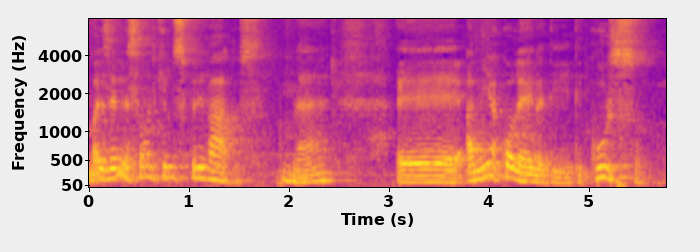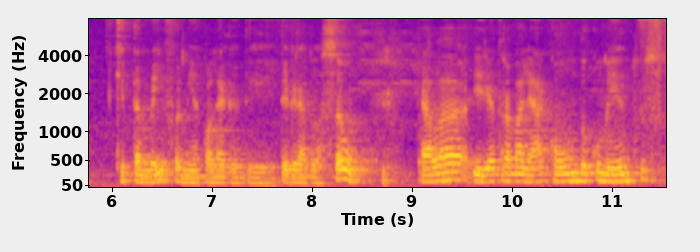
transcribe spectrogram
mas eles são arquivos privados, uhum. né? É, a minha colega de, de, curso, que também foi minha colega de, de graduação, ela iria trabalhar com documentos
